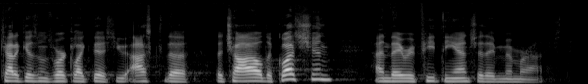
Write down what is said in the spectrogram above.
catechisms work like this you ask the, the child a question, and they repeat the answer they memorized.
